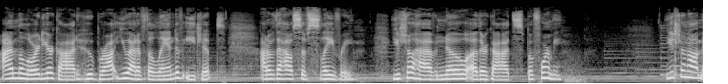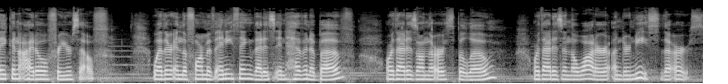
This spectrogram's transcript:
I am the Lord your God who brought you out of the land of Egypt, out of the house of slavery. You shall have no other gods before me. You shall not make an idol for yourself, whether in the form of anything that is in heaven above or that is on the earth below or that is in the water underneath the earth.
